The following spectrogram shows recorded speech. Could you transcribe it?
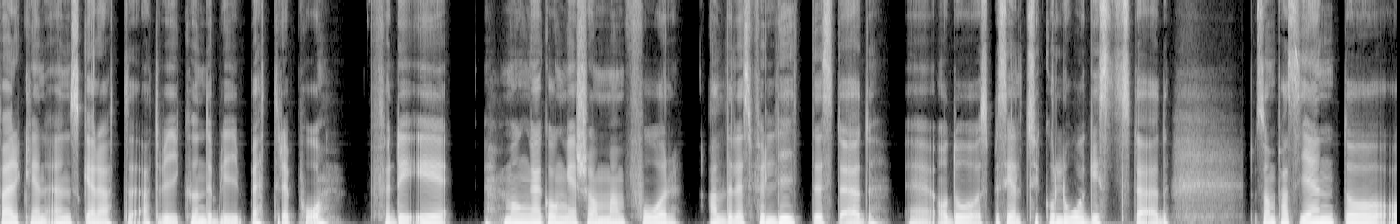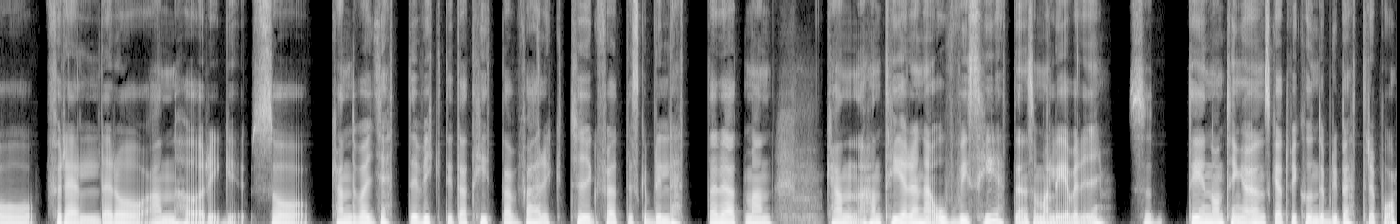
verkligen önskar att, att vi kunde bli bättre på. För det är många gånger som man får alldeles för lite stöd, eh, och då speciellt psykologiskt stöd. Som patient och, och förälder och anhörig så kan det vara jätteviktigt att hitta verktyg för att det ska bli lättare att man kan hantera den här ovissheten som man lever i. Så det är någonting jag önskar att vi kunde bli bättre på.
